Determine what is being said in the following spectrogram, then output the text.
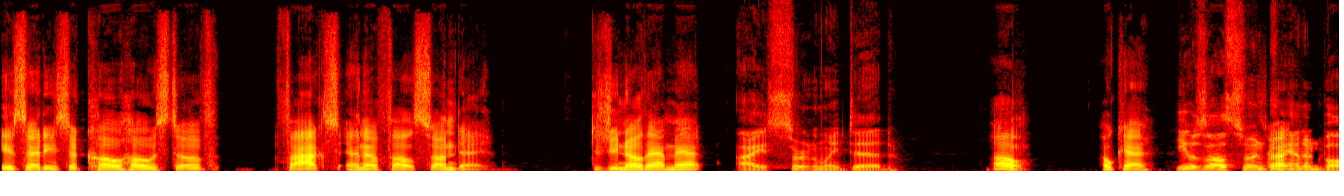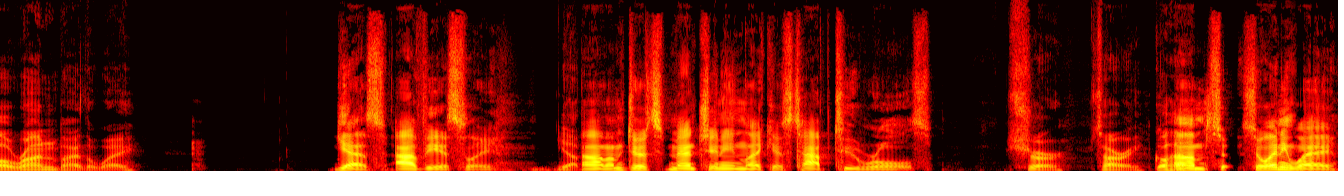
is that he's a co host of Fox NFL Sunday. Did you know that, Matt? I certainly did. Oh, okay. He was also in So I- Cannonball Run, by the way. Yes, obviously. Yep. Um, I'm just mentioning like his top two roles. Sure. Sorry. Go ahead. Um, so, so anyway,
